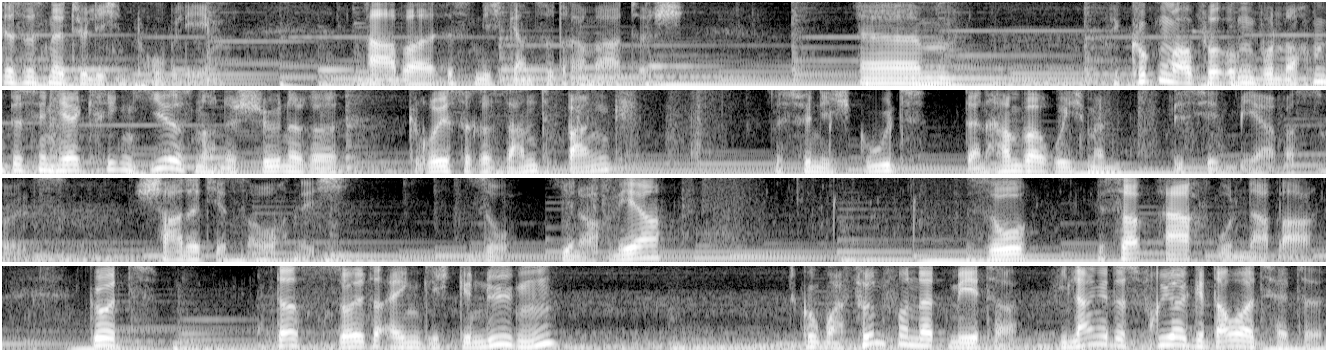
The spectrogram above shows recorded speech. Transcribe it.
Das ist natürlich ein Problem. Aber ist nicht ganz so dramatisch. Ähm, wir gucken mal, ob wir irgendwo noch ein bisschen herkriegen. Hier ist noch eine schönere, größere Sandbank. Das finde ich gut. Dann haben wir ruhig mal ein bisschen mehr. Was soll's. Schadet jetzt auch nicht. So, hier noch mehr. So, ist er. Ach, wunderbar. Gut, das sollte eigentlich genügen. Guck mal, 500 Meter. Wie lange das früher gedauert hätte.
